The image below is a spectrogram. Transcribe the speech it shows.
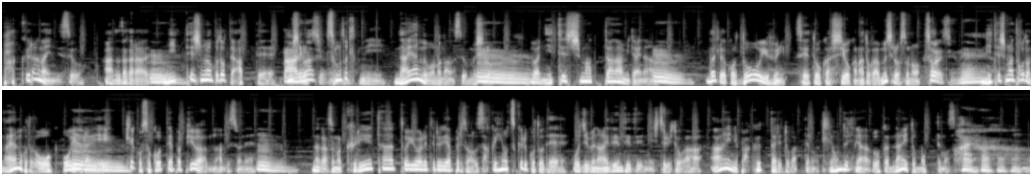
パクらないんですよ。あの、だから、うん似てしまうことってあって、あむしろありますよねその時に悩むものなんですよ、むしろ。うんうわ似てしまったな、みたいな。うん。だけど、こう、どういうふうに正当化しようかなとか、むしろその、そうですよね。似てしまったことを悩むことが多多いぐらい、うん結構そこってやっぱピュアなんですよね。うん。なんかそのクリエイターと言われてる、やっぱりその作品を作ることで、を自分のアイデンティティにしてる人が、安易にパクったりとかっていうのは基本的には僕はないと思ってます、はいはいはいうんは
